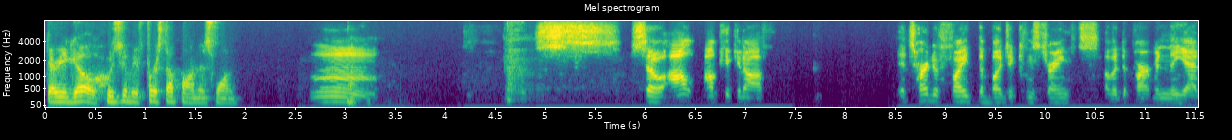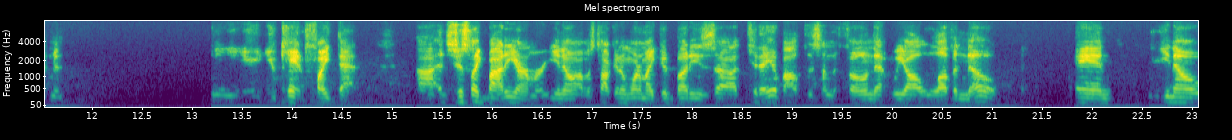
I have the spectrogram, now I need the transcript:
there you go. Who's going to be first up on this one? Mm. So I'll I'll kick it off. It's hard to fight the budget constraints of a department in the admin. You can't fight that. Uh, it's just like body armor. You know, I was talking to one of my good buddies uh, today about this on the phone that we all love and know. And, you know,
